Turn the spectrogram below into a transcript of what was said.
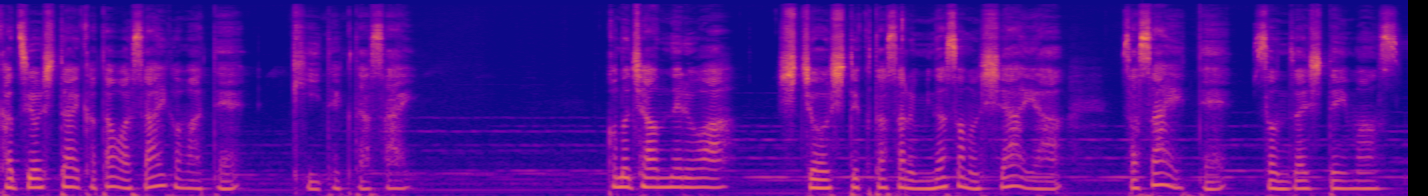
活用したい方は最後まで聞いてください。このチャンネルは視聴してくださる皆さんのシェアや支えて存在しています。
